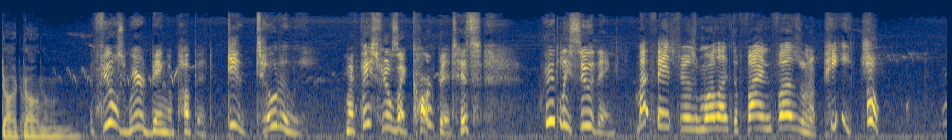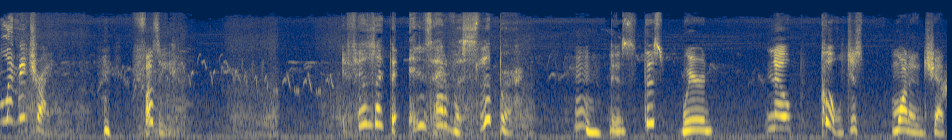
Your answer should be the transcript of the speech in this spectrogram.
Da dum. It feels weird being a puppet. Dude, totally. My face feels like carpet. It's weirdly soothing. My face feels more like the fine fuzz on a peach. Oh, let me try. Fuzzy. It feels like the inside of a slipper. Hmm, is this weird? Nope. Cool, just wanted to check.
